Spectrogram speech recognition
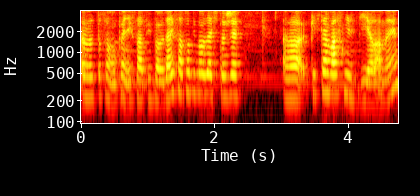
uh, to som úplne nechcela tým povedať. Chcela som tým povedať to, že keď tam vlastne zdieľame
